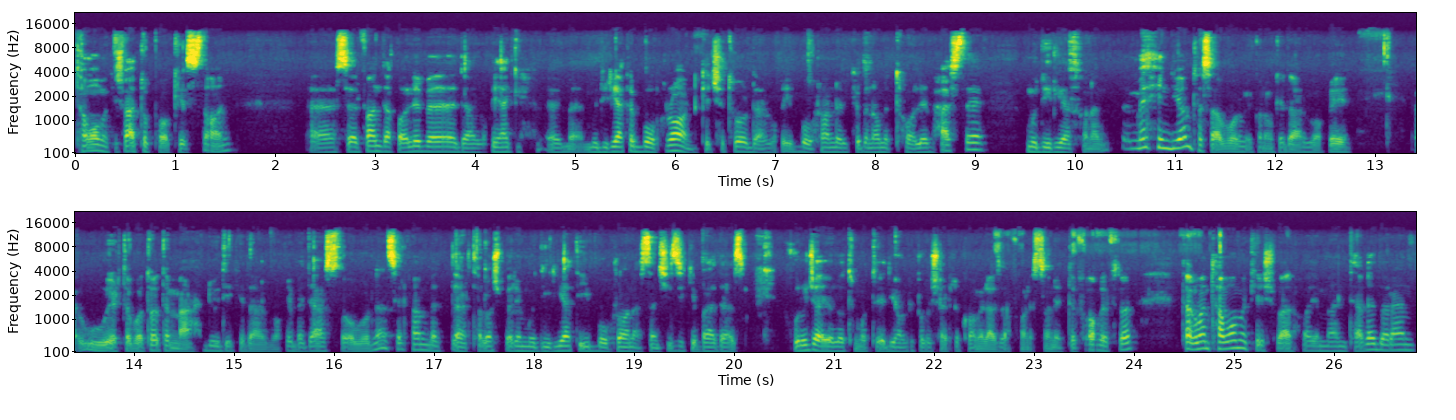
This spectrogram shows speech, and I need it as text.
تمام کشور تو پاکستان صرفا در قالب در واقع یک مدیریت بحران که چطور در واقع بحران که به نام طالب هسته مدیریت کنند من هندیان تصور می‌کنم که در واقع او ارتباطات محدودی که در واقع به دست آوردن صرفا در تلاش برای مدیریت این بحران هستن. چیزی که بعد از خروج ایالات متحده آمریکا به شکل کامل از افغانستان اتفاق افتاد. تقریبا تمام کشورهای منطقه دارن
